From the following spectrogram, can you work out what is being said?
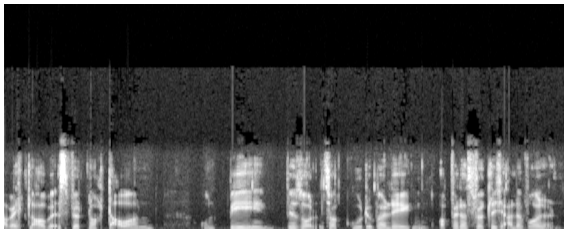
aber ich glaube, es wird noch dauern. Und B, wir sollten uns auch gut überlegen, ob wir das wirklich alle wollen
